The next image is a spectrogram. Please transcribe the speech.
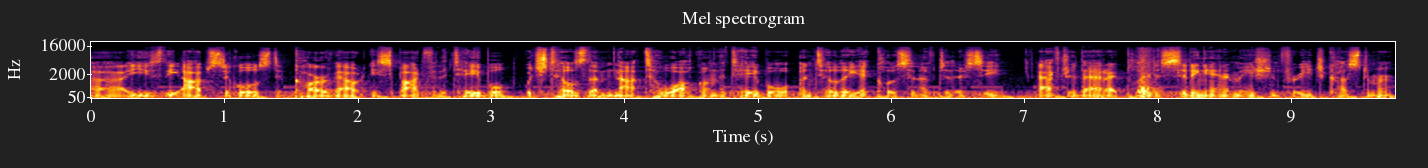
uh, I use the obstacles to carve out a spot for the table, which tells them not to walk on the table until they get close enough to their seat. After that, I played a sitting animation for each customer,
